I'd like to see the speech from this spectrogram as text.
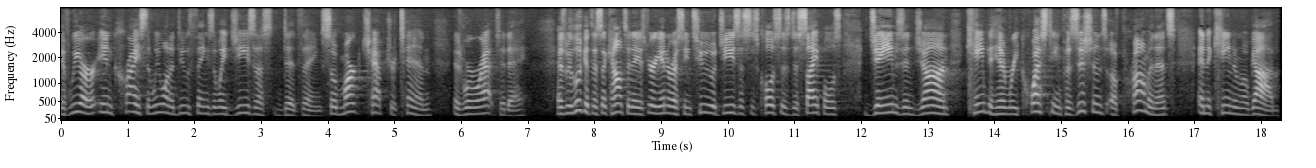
if we are in Christ, then we want to do things the way Jesus did things. So, Mark chapter 10 is where we're at today. As we look at this account today, it's very interesting. Two of Jesus' closest disciples, James and John, came to him requesting positions of prominence in the kingdom of God.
